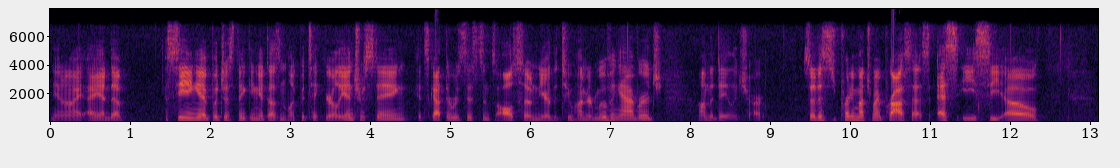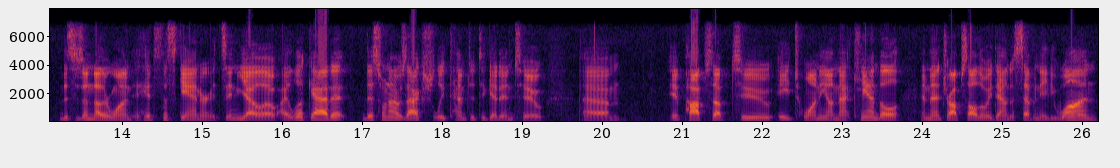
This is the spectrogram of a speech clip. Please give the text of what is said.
you know, I, I, end up seeing it, but just thinking it doesn't look particularly interesting. It's got the resistance also near the 200 moving average on the daily chart. So this is pretty much my process. SECO. This is another one. It hits the scanner. It's in yellow. I look at it. This one I was actually tempted to get into. Um, it pops up to 820 on that candle, and then it drops all the way down to 781.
